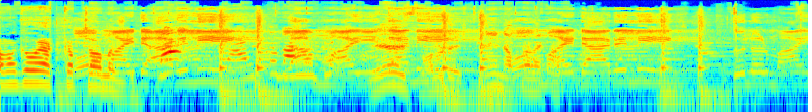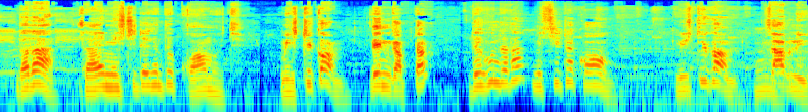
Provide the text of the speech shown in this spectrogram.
আমাকেও এক কাপ চা লাগবে। বানাবো। দাদা চায়ে মিষ্টিটা কিন্তু কম হচ্ছে। মিষ্টি কম? তিন কাপটা। দেখুন দাদা মিষ্টিটা কম। মিষ্টি কম? চাপ নেই।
